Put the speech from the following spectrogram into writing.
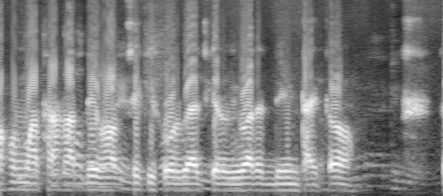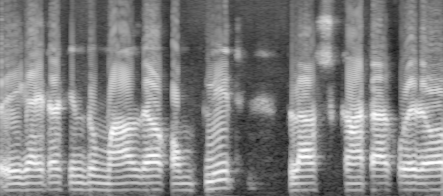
এখন মাথা হাত দিয়ে ভাবছে কি করবে আজকে রবিবারের দিন তাই তো? তো এই গাড়িটার কিন্তু মাল দেওয়া কমপ্লিট প্লাস কাঁটা করে দেওয়া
